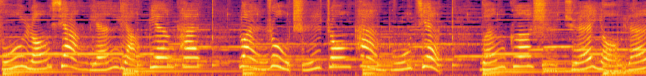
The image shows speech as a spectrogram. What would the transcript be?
芙蓉向脸两边开。乱入池中看不见，闻歌始觉有人。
